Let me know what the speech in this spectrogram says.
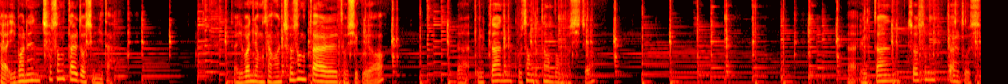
자 이번엔 초승달 도시입니다. 자 이번 영상은 초승달 도시고요. 자 일단 구성부터 한번 보시죠. 자 일단 초승달 도시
